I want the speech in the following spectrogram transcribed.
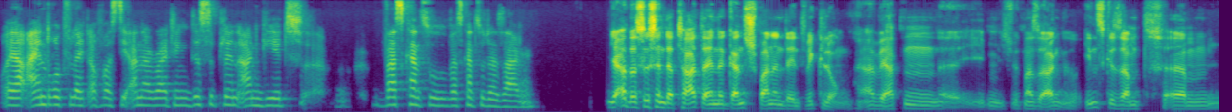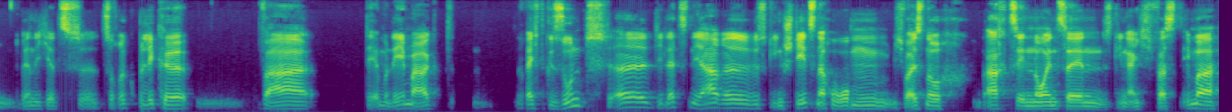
euer Eindruck vielleicht auch, was die Underwriting Discipline angeht? Was kannst du, was kannst du da sagen? Ja, das ist in der Tat eine ganz spannende Entwicklung. Ja, wir hatten äh, eben, ich würde mal sagen, insgesamt, ähm, wenn ich jetzt äh, zurückblicke, war der M&A-Markt recht gesund äh, die letzten Jahre. Es ging stets nach oben. Ich weiß noch 18, 19, es ging eigentlich fast immer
